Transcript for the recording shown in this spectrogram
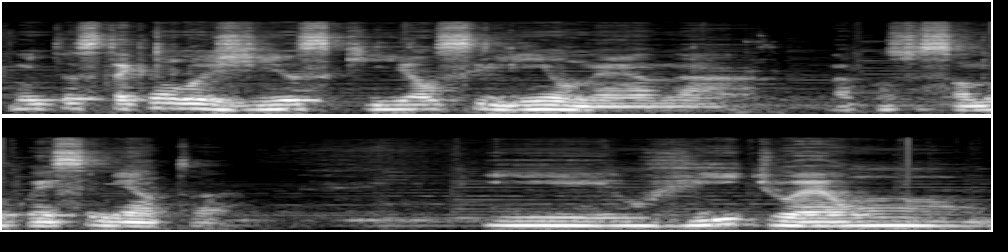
muitas tecnologias que auxiliam né, na, na construção do conhecimento. E o vídeo é um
